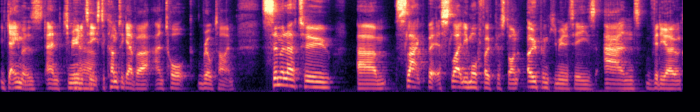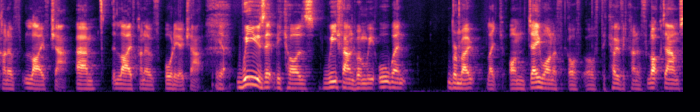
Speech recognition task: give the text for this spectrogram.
gamers and communities Yeah. to come together and talk real time. Similar to um, Slack, but it's slightly more focused on open communities and video and kind of live chat, um, live kind of audio chat. Yeah. We use it because we found when we all went remote, like on day one of, of, of the COVID kind of lockdowns,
